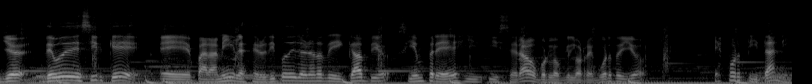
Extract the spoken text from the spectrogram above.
Yo debo de decir que eh, para mí el estereotipo de Leonardo DiCaprio siempre es y, y será, o por lo que lo recuerdo yo, es por Titanic.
